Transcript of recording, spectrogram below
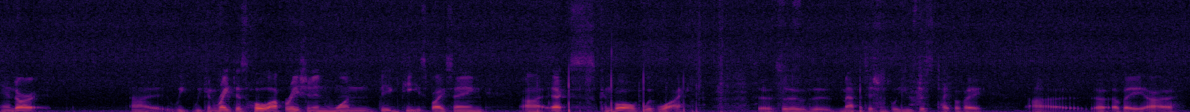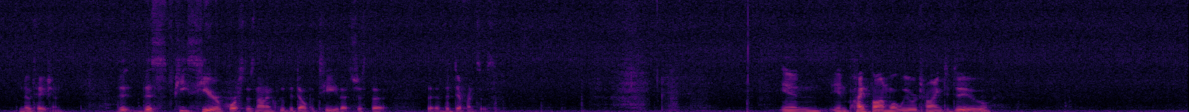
And our uh, we, we can write this whole operation in one big piece by saying uh, x convolved with y. So, so the mathematicians will use this type of a uh, of a uh, notation. Th this piece here, of course, does not include the delta t. That's just the, the, the differences. In in Python, what we were trying to do.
